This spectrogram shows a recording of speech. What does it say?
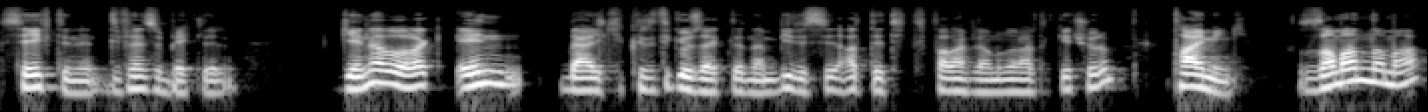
safety'nin, defensive back'lerin genel olarak en belki kritik özelliklerinden birisi atletiklik falan filan bunları artık geçiyorum. Timing. Zamanlama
